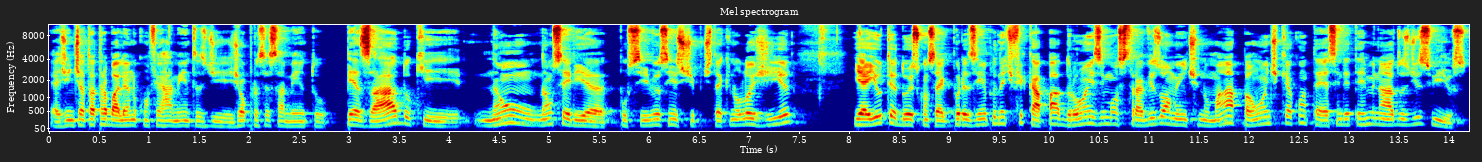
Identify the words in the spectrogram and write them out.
A gente já está trabalhando com ferramentas de geoprocessamento pesado, que não, não seria possível sem esse tipo de tecnologia. E aí o T2 consegue, por exemplo, identificar padrões e mostrar visualmente no mapa onde que acontecem determinados desvios.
